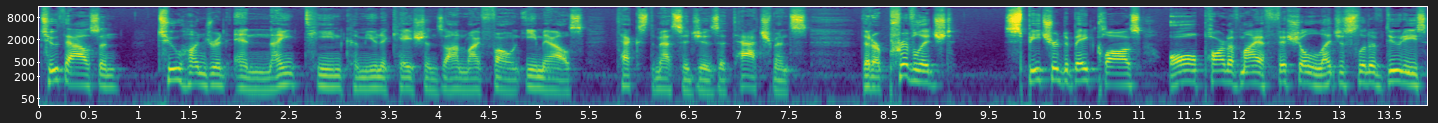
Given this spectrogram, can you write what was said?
2,219 communications on my phone, emails, text messages, attachments that are privileged, speech or debate clause, all part of my official legislative duties,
